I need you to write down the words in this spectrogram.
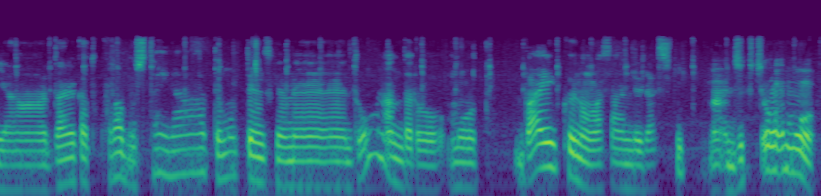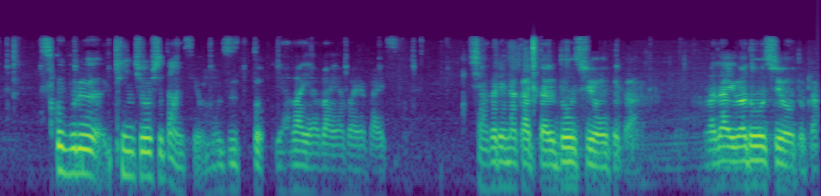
いやー、誰かとコラボしたいなーって思ってるんですけどね。どうなんだろう。もう、バイクの和さんで出し切っ、まあ、塾長ももう、すこぶる緊張してたんですよ。もうずっと。やばいやばいやばいやばい喋れなかったらどうしようとか、話題はどうしようとか。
